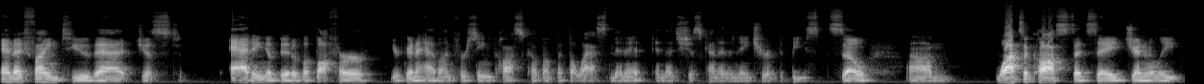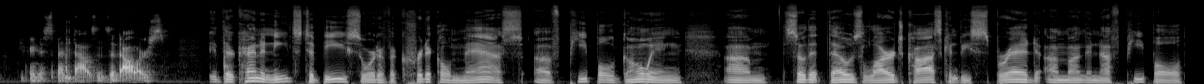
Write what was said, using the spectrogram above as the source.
and I find too that just adding a bit of a buffer, you're going to have unforeseen costs come up at the last minute, and that's just kind of the nature of the beast. So, um, lots of costs, I'd say generally you're going to spend thousands of dollars. There kind of needs to be sort of a critical mass of people going um, so that those large costs can be spread among enough people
